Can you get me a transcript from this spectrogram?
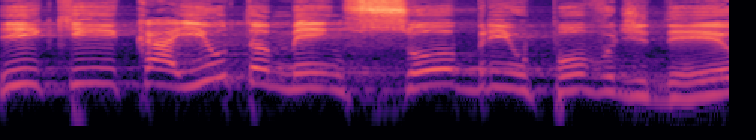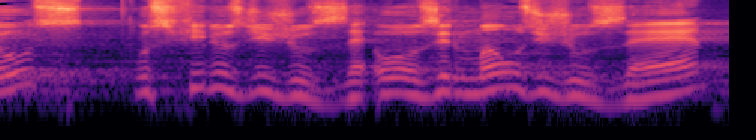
e que caiu também sobre o povo de Deus, os filhos de José, os irmãos de José,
